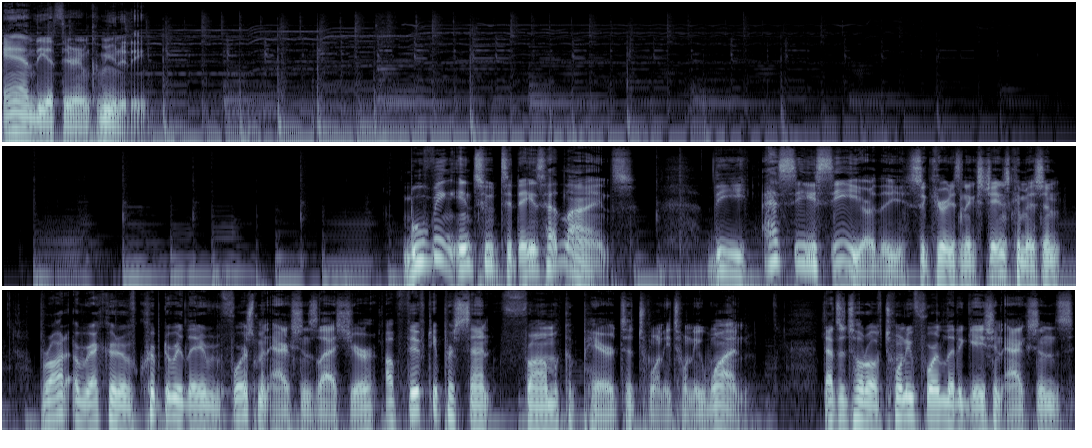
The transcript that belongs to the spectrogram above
and the Ethereum community. Moving into today's headlines. The SEC, or the Securities and Exchange Commission, brought a record of crypto related enforcement actions last year, up 50% from compared to 2021. That's a total of 24 litigation actions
